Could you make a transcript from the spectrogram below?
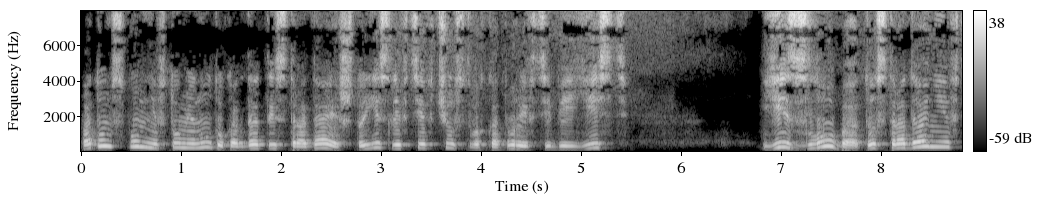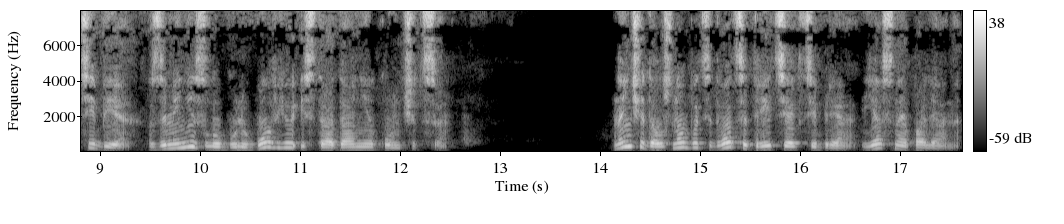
Потом вспомни в ту минуту, когда ты страдаешь, что если в тех чувствах, которые в тебе есть, есть злоба, то страдание в тебе. Замени злобу любовью, и страдание кончится. Нынче должно быть 23 октября, Ясная Поляна.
